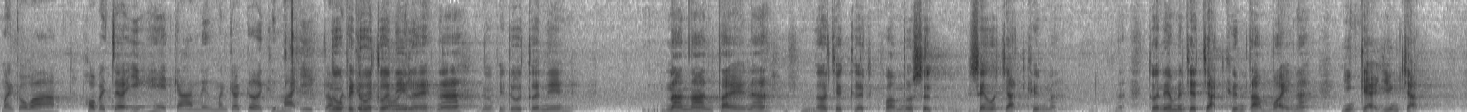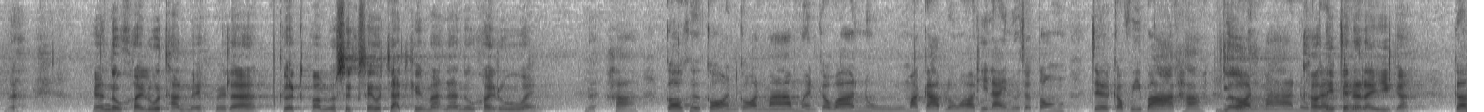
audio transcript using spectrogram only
เหมือนกับว่าพ อไปเจออีกเหตุการณ์หนึ่งมันก็เกิดขึ้นมาอีกแล้วหนูมันไปดูกิตัวนี้บ่อเลยนะหนูไปดูตัวนี้ นานๆไปนะ เราจะเกิดความรู้สึกเซลล์จัดขึ้นมานะตัวนี้มันจะจัดขึ้นตามวัยนะ ยิ่งแก่ยิ่งจัดนะงั้นหนูคอยรู้ทันเลย เวลาเกิดความรู้สึกเซลล์จัดขึ้นมานะหนูคอยรู้ไว้ค่ะ ก็คือก่อนก่อนมาเหมือนกับว่าหนูมากราบหลวงพ่อที่ไรหนูจะต้องเจอกับวิบากค่ะเหรอก่อนมาหนูคราวก็นี้เป็นจอะไรอีกอะ ก็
